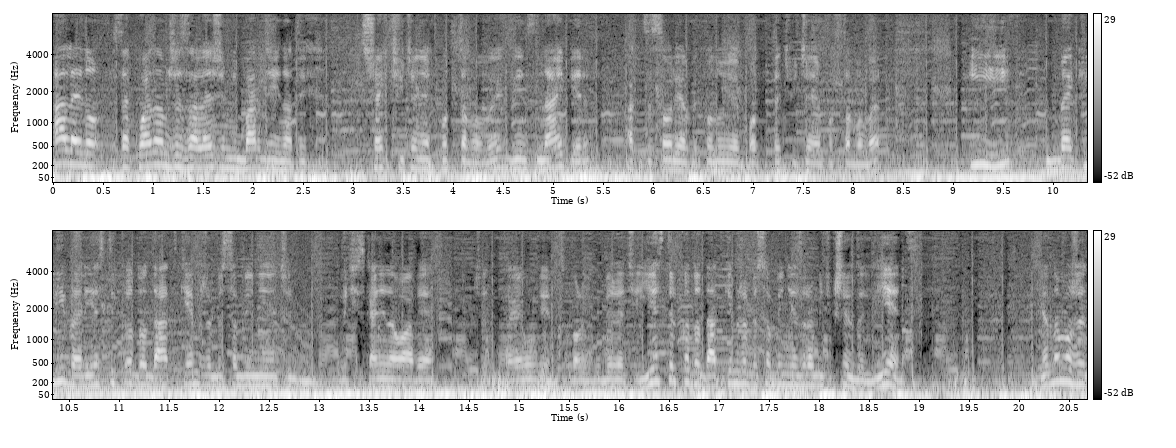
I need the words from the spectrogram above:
ale no zakładam, że zależy mi bardziej na tych trzech ćwiczeniach podstawowych, więc najpierw akcesoria wykonuję pod te ćwiczenia podstawowe i backliver jest tylko dodatkiem, żeby sobie nie, czy wyciskanie na ławie, czy tak jak mówiłem, cokolwiek wybierzecie, jest tylko dodatkiem, żeby sobie nie zrobić krzywdy, więc wiadomo, że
